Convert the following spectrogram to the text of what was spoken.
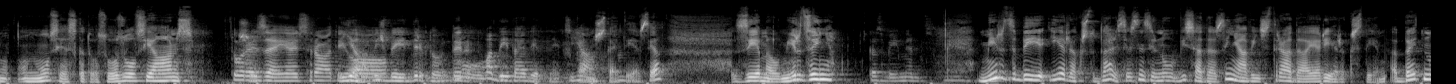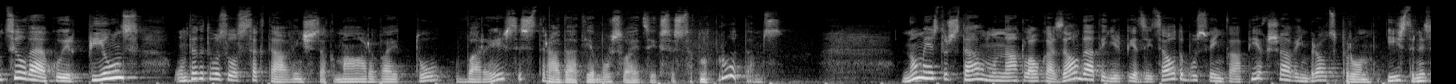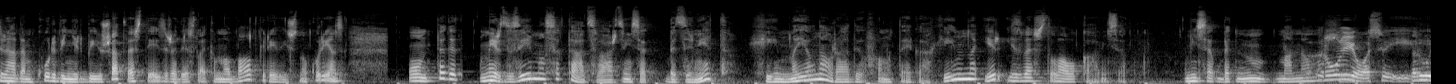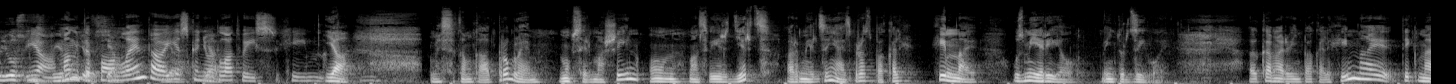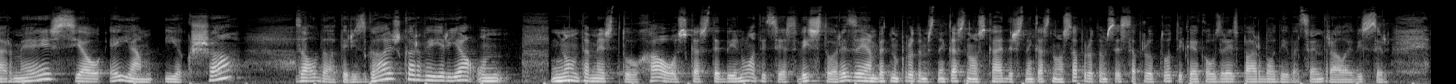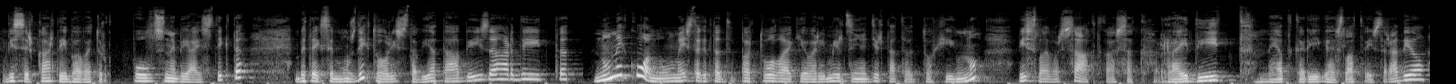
un, un mūs ieskatos Ozols Jānis Toreizējais radio. Jā, viņš bija direktors, Dir- nu, vadītāja vietnieks, kā Jā. viņš skaities. Ja? Ziemela Mirdziņa. Kas bija mirdz? Mirdz bija ierakstu daļas. Es nezinu, nu, visādā ziņā viņi strādāja ar ierakstiem. Bet nu, cilvēku ir pilns. Un tagad Ozols saka, tā, viņš saka, Māra, vai tu varēsi strādāt, ja būs vajadzīgs? Es saku, nu, protams. Nu, mēs tur stāvam un nāk laukā zaldātiņi, ir piedzīts autobus, viņi kā piekšā, viņi brauc prom. Īsti nezinām, kur viņi ir bijuši atvesti, izradies laikam no Baltkrievijas, no kurienes. Un tagad Mirza Zīmēl saka tāds vārds, viņa saka, bet ziniet, himna jau nav radiofonotēkā, himna ir izvesta laukā, viņa saka. Viņa saka, bet man nav mašīna." Ruļļos, Ruļļos, jā, magnetofona lentā Jā, ieskaņot jā. Latvijas himnu. Jā. Mēs sakām, kāda problēma. Mums ir mašīna, un mans vīrs ģirds ar mirdziņu aizbrauc pakaļ himnai uz mieru ielu. Viņi tur dzīvoja. Kamēr viņi pakaļ himnai, tikmēr mēs jau ejam iekšā. Zaldāti ir izgājuši karavīri, ja, un, nu, un tam mēs to haosu, kas te bija noticies, visu to redzējām, bet, nu, protams, nekas nav skaidrs, nekas nav saprotams. Es saprotu to tikai, ka uzreiz pārbaudīju, vai centrālai viss ir, viss ir kārtībā, vai tur pults nebija aiztikta, bet, teiksim, mūsu diktora istaba, ja tā bija izārdīta, nu neko, nu, mēs tagad par to laiku jau arī mirdziņa ģirt atved to himnu, visu, lai var sākt, kā saka, raidīt neatkarīgais Latvijas radio,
